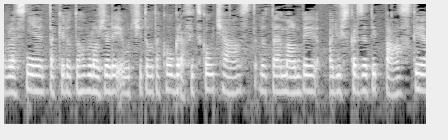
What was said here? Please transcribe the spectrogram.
vlastně taky do toho vložili i určitou takovou grafickou část do té malby, ať už skrze ty pásky,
